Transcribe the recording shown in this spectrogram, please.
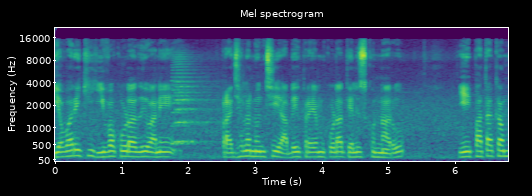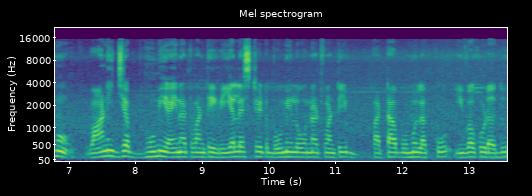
ఎవరికి ఇవ్వకూడదు అనే ప్రజల నుంచి అభిప్రాయం కూడా తెలుసుకున్నారు. ఈ పథకము వాణిజ్య భూమి అయినటువంటి రియల్ ఎస్టేట్ భూమిలో ఉన్నటువంటి పట్టా భూములకు ఇవ్వకూడదు.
